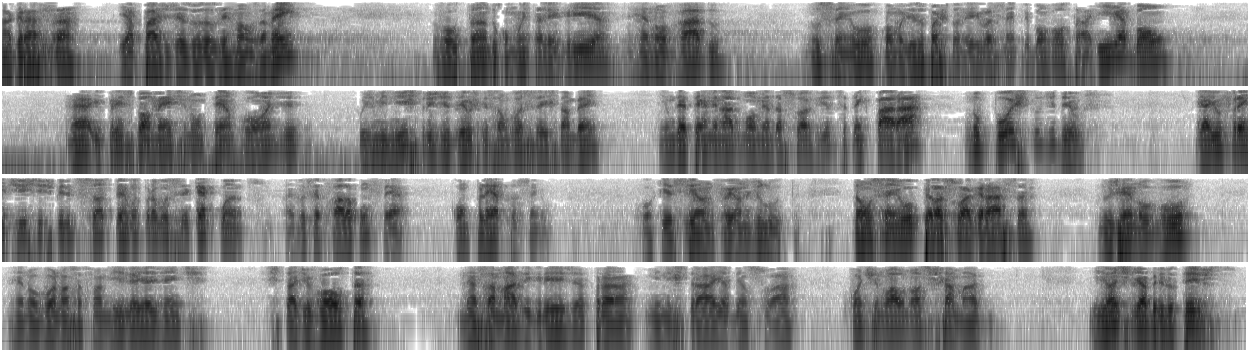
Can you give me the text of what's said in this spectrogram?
A graça e a paz de Jesus aos irmãos, amém? Voltando com muita alegria, renovado no Senhor, como diz o pastor Neil, é sempre bom voltar. E é bom, né, e principalmente num tempo onde os ministros de Deus, que são vocês também, em um determinado momento da sua vida, você tem que parar no posto de Deus. E aí o frentista Espírito Santo pergunta para você, quer quanto? Aí você fala com fé. Completa, Senhor. Porque esse ano foi ano de luta. Então o Senhor, pela sua graça, nos renovou, renovou a nossa família e a gente está de volta nessa amada igreja para ministrar e abençoar, continuar o nosso chamado. E antes de abrir o texto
